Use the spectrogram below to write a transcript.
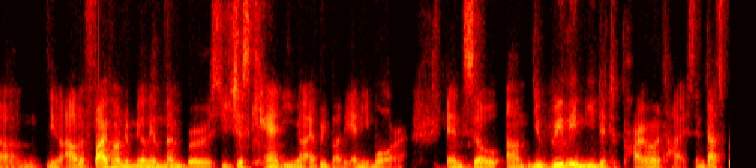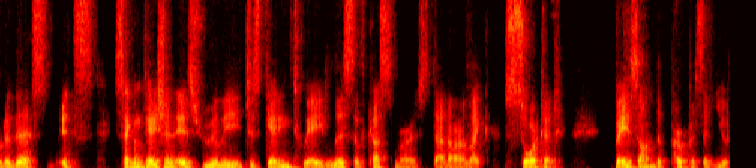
Um, you know out of 500 million members you just can't email everybody anymore. And so um, you really needed to prioritize and that's what it is. It's segmentation is really just getting to a list of customers that are like sorted based on the purpose that you're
